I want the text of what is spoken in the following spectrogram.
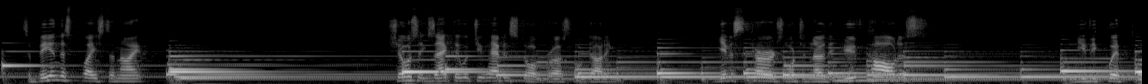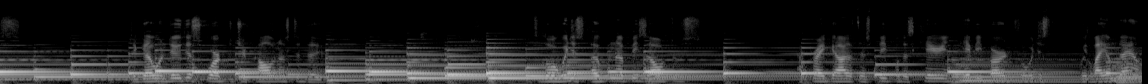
To be in this place tonight, show us exactly what you have in store for us, Lord God. And give us the courage, Lord, to know that you've called us and you've equipped us to go and do this work that you're calling us to do. So, Lord, we just open up these altars. I pray, God, if there's people that's carrying heavy burdens, Lord, we just we lay them down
